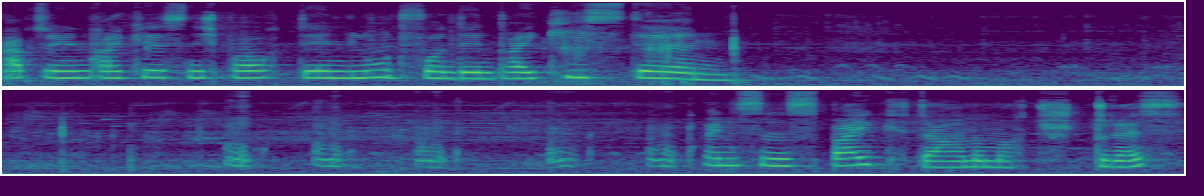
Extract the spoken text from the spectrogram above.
Ab zu den drei Kisten. Ich brauche den Loot von den drei Kisten. Eine Spike-Dame macht Stress.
